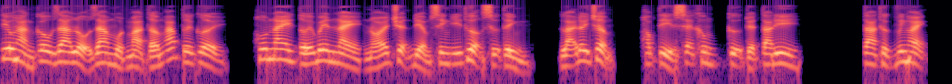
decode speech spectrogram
Tiêu hàn câu ra lộ ra một mả tấm áp tươi cười, hôm nay tới bên này nói chuyện điểm sinh ý thượng sự tình, lại đây chậm, học tỷ sẽ không cự tuyệt ta đi. Ta thực vinh hạnh.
